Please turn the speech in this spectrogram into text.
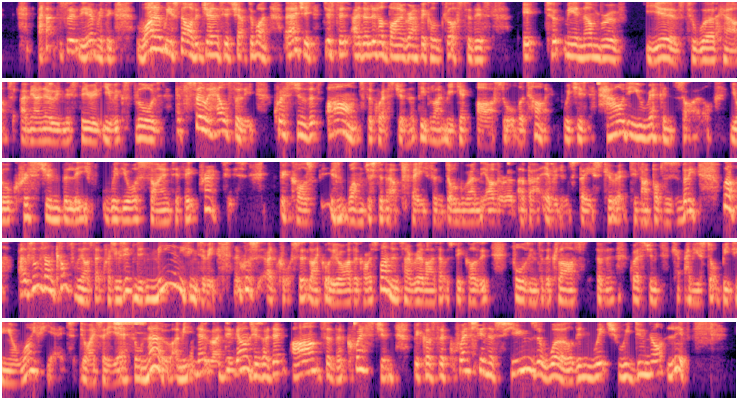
Absolutely everything. Why don't we start at Genesis chapter one? Actually, just to add a little biographical gloss to this, it took me a number of years to work out. I mean, I know in this series you've explored so healthily questions that aren't the question that people like me get asked all the time, which is how do you reconcile your Christian belief with your scientific practice? Because isn't one just about faith and dogma and the other about evidence-based corrective hypothesis and belief? Well, I was always uncomfortable asked that question because it didn't mean anything to me. And of course, of course, like all your other correspondents, I realized that was because it falls into the class of the question, have you stopped beating your wife yet? Do I say yes or no? I mean, no, the answer is I don't answer the question because the question assumes a world in which we do not live.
